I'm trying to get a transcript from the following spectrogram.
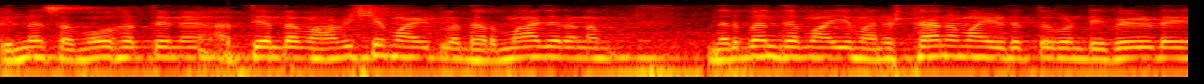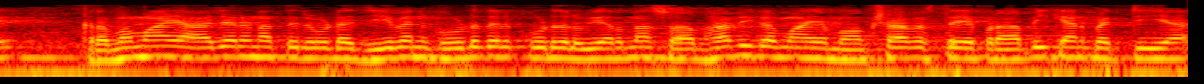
ഇന്ന് സമൂഹത്തിന് അത്യന്തം ആവശ്യമായിട്ടുള്ള ധർമാചരണം നിർബന്ധമായും അനുഷ്ഠാനമായി എടുത്തുകൊണ്ട് ഇവയുടെ ക്രമമായ ആചരണത്തിലൂടെ ജീവൻ കൂടുതൽ കൂടുതൽ ഉയർന്ന സ്വാഭാവികമായ മോക്ഷാവസ്ഥയെ പ്രാപിക്കാൻ പറ്റിയ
